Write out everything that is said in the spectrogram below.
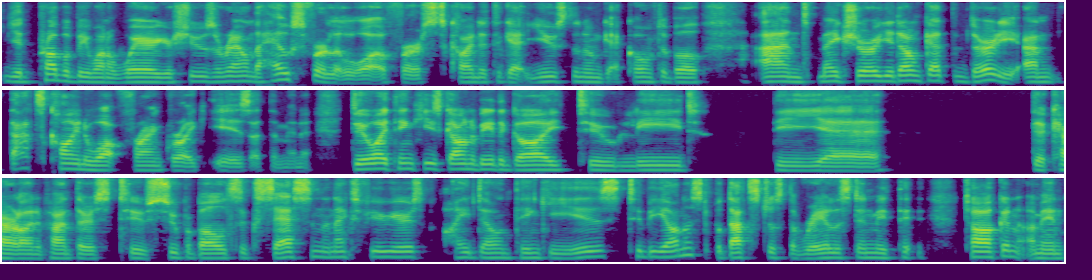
you'd probably want to wear your shoes around the house for a little while first, kind of to get used to them, get comfortable, and make sure you don't get them dirty. And that's kind of what Frank Reich is at the minute. Do I think he's going to be the guy to lead the uh, the Carolina Panthers to Super Bowl success in the next few years? I don't think he is, to be honest. But that's just the realist in me talking. I mean,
